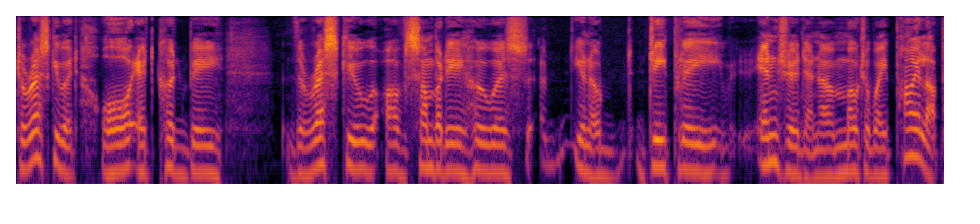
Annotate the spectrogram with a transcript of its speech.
to rescue it, or it could be the rescue of somebody who was, you know, deeply injured in a motorway pileup.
